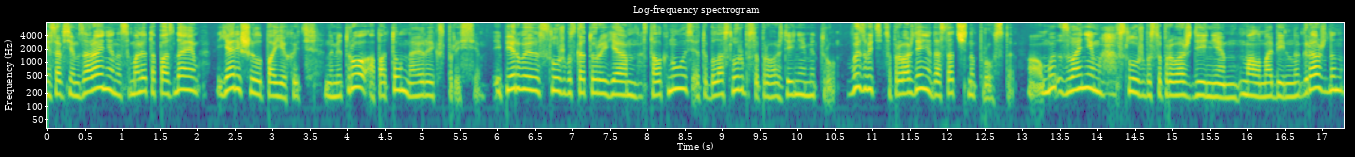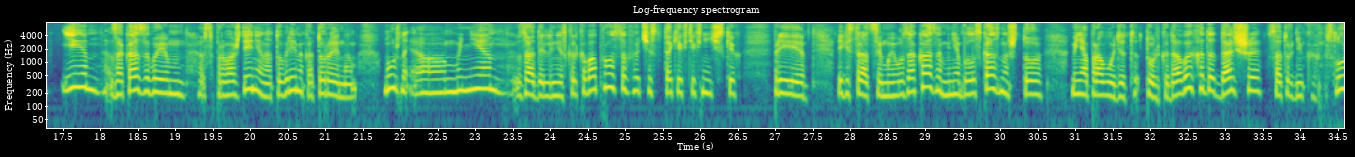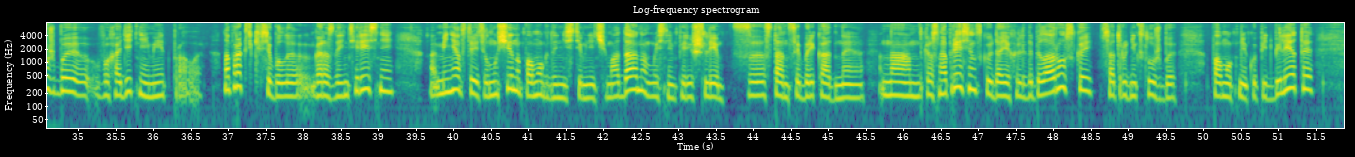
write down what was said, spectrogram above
не совсем заранее, на самолет опоздаем. Я решила поехать на метро, а потом на аэроэкспрессе. И первая служба, с которой я столкнулась, это была служба сопровождения метро. Вызвать сопровождение достаточно просто. А, мы звоним в службу сопровождения маломобильных граждан и заказываем сопровождение на то время, которое нам нужно. А, мне задали несколько вопросов, чисто таких технических. При регистрации моего заказа мне было сказано, сказано, что меня проводят только до выхода, дальше сотрудник службы выходить не имеет права. На практике все было гораздо интереснее. Меня встретил мужчина, помог донести мне чемодан. Мы с ним перешли с станции Баррикадная на Краснопресненскую, доехали до Белорусской. Сотрудник службы помог мне купить билеты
